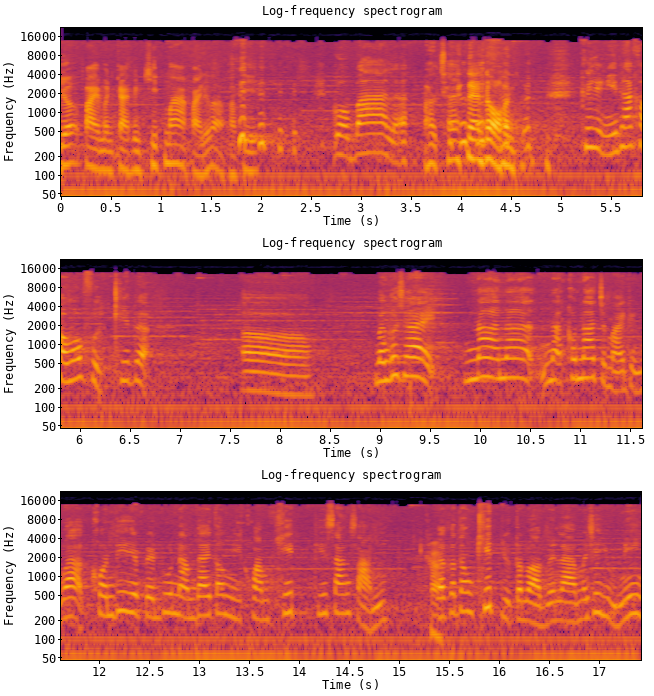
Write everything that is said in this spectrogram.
เยอะไปมันกลายเป็นคิดมากไปหรือเปล่าครับพี่กลัวบ้าเหรออ่าใช่แน่นอน คืออย่างนี้ถ้าคำว่าฝึกคิดอะเอ่อมันก็ใช่น่าน่าน่าเขาน่าจะหมายถึงว่าคนที่จะเป็นผู้นำได้ต้องมีความคิดที่สร้างสรรค์ ครับ แล้วก็ต้องคิดอยู่ตลอดเวลาไม่ใช่อยู่นิ่ง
